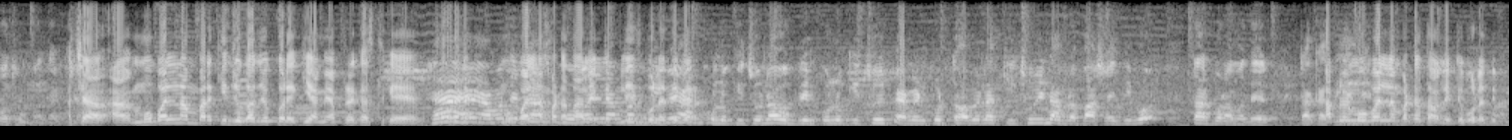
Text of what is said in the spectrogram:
প্রথম পাতার চা। আচ্ছা মোবাইল নাম্বার কি যোগাযোগ করে কি আমি আপনার কাছ থেকে হ্যাঁ হ্যাঁ আমাদের মোবাইল নাম্বারটা তাহলে একটা প্লিজ বলে দিবে, দিবেন। কোনো কিছু না অগ্রিম কোনো কিছুই পেমেন্ট করতে হবে না কিছুই না আমরা বাসায় দিব তারপর আমাদের টাকা আপনার মোবাইল নাম্বারটা তাহলে একটু বলে দিবেন।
